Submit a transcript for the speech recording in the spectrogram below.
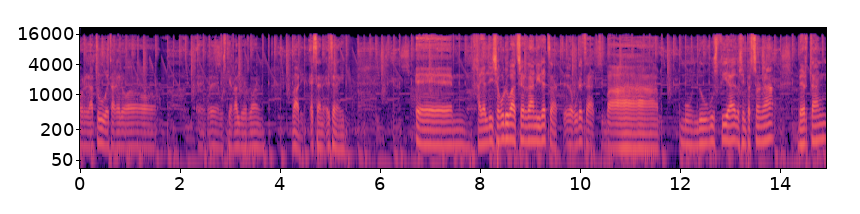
aurreratu eta gero e, guztia galdu orduan. Bari, ez zen, ez zen egin. E, jaialdi seguru bat zer da niretzat edo guretzat? Ba, mundu guztia edo zein pertsona bertan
